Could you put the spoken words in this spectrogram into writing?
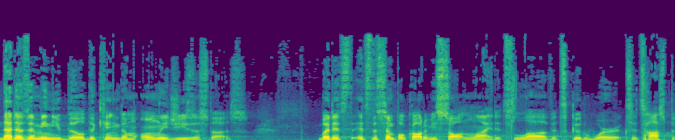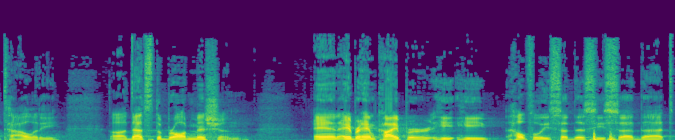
That doesn't mean you build the kingdom, only Jesus does. But it's, it's the simple call to be salt and light. It's love, it's good works, it's hospitality. Uh, that's the broad mission. And Abraham Kuyper, he, he helpfully said this. He said that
